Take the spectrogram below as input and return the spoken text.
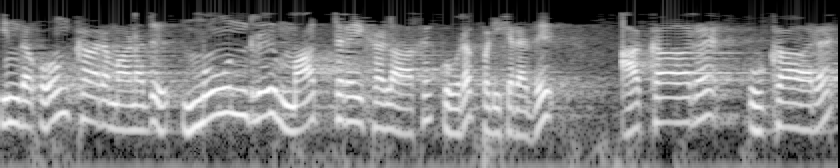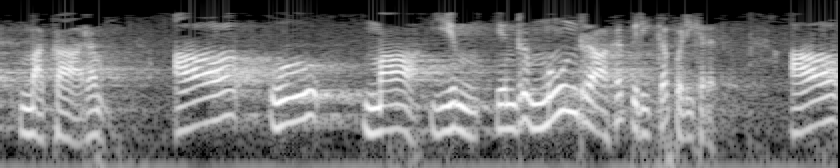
இந்த ஓங்காரமானது மூன்று மாத்திரைகளாக கூறப்படுகிறது. அகார உகார மகாரம். ஆ உ மா இம் என்று மூன்றாக பிரிக்கப்படுகிறது. ஆ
